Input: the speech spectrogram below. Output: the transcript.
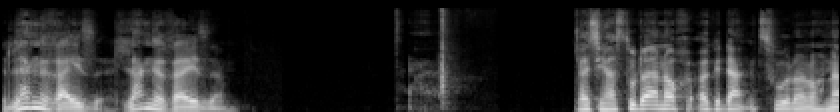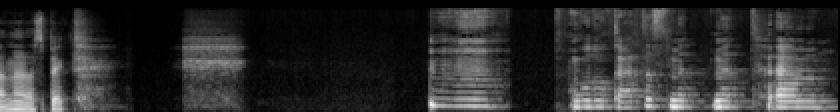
lange Reise, lange Reise. Weiß nicht, hast du da noch äh, Gedanken zu oder noch einen anderen Aspekt? Mhm. Wo du gerade das mit, mit ähm,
